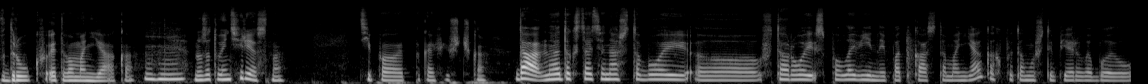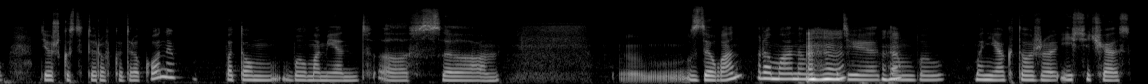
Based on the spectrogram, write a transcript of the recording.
вдруг этого маньяка. Угу. Но зато интересно. Типа такая фишечка. Да, но это, кстати, наш с тобой э, второй с половиной подкаст о маньяках, потому что первый был девушка с татуировкой драконы, потом был момент э, с э, The One романом, uh-huh. где uh-huh. там был маньяк тоже, и сейчас.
